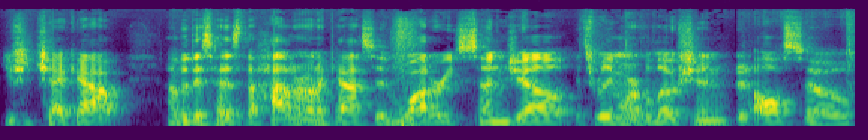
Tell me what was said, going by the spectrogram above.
you should check out. Uh, but this has the hyaluronic acid watery sun gel. It's really more of a lotion. It also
